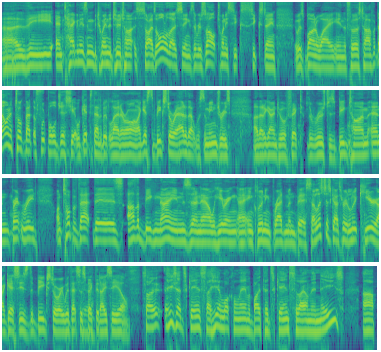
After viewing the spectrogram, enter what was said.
Uh, the antagonism between the two ti sides, all of those things, the result 26 16, it was blown away in the first half. I don't want to talk about the football just yet. We'll get to that a bit later on. I guess the big story out of that was some injuries uh, that are going to affect the Roosters big time. And Brent Read, on top of that, there's other big names that are now we're hearing, uh, including Bradman Best. So let's just go through. Luke Keary, I guess, is the big story with that suspected ACL. So he's had scans today. He and Lachlan Lamb have both had scans today on their knees. Uh,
